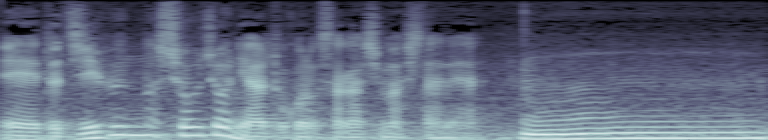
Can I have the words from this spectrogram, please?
えー、と自分の症状にあるところを探しましたね。うーん。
